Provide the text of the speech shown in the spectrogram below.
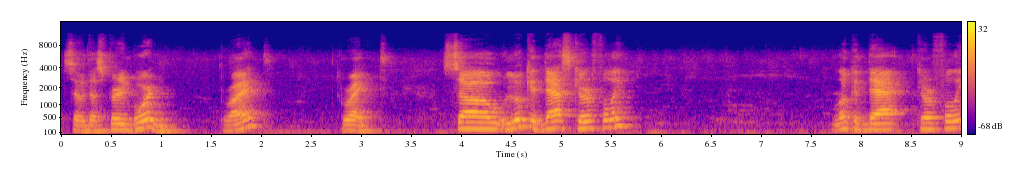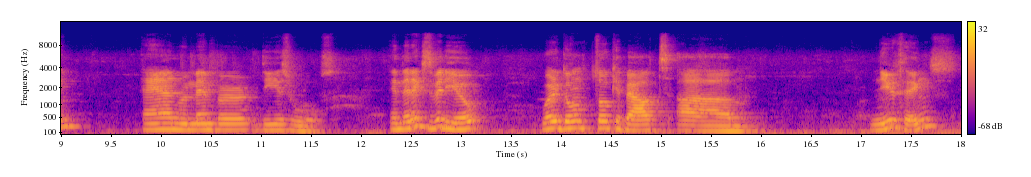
So that's very important, right? Great. So look at that carefully. Look at that carefully and remember these rules. In the next video, we're going to talk about um, new things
